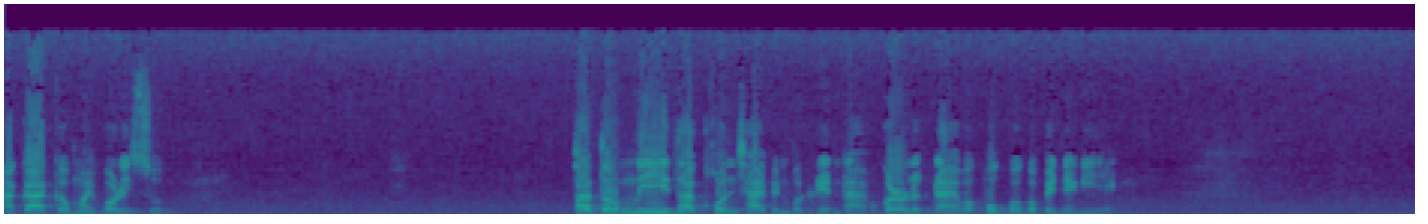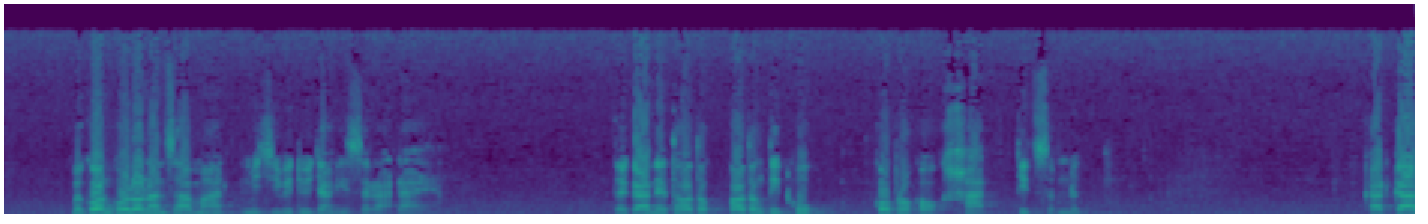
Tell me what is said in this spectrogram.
อากาศก็ไม่บริสุทธิ์ ถ้าตรงนี้ถ้าคนใช้เป็นบทเรียนได้ก็ระลึกได้ว่าคุกมันก็เป็นอย่างนี้เอง เมื่อก่อนคนเหล่านั้นสามารถมีชีวิตอยู่อย่างอิสระได้ แต่การเนี่ยเขาต้องเขาต้องติดคุก ก็เพราะเขาขาดจิตสำนึก ขาดการ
